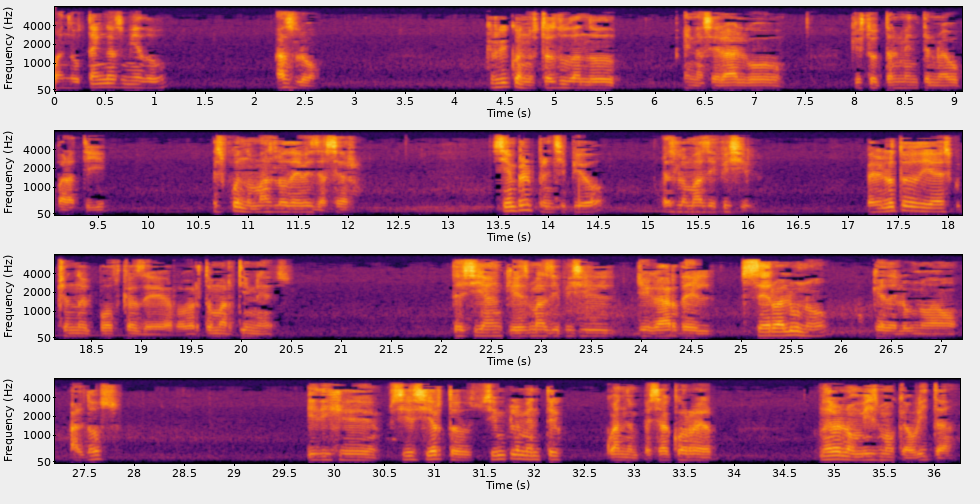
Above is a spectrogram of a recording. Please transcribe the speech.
cuando tengas miedo, hazlo. Creo que cuando estás dudando en hacer algo que es totalmente nuevo para ti, es cuando más lo debes de hacer. Siempre el principio es lo más difícil. Pero el otro día escuchando el podcast de Roberto Martínez, decían que es más difícil llegar del 0 al 1 que del 1 al 2. Y dije, sí es cierto, simplemente cuando empecé a correr no era lo mismo que ahorita.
